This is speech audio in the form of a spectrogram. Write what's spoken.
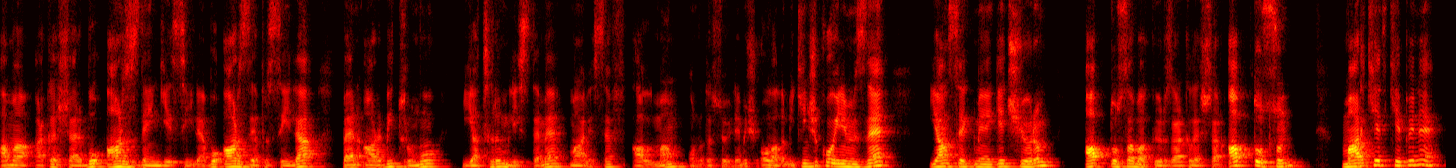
Ama arkadaşlar bu arz dengesiyle, bu arz yapısıyla ben Arbitrum'u yatırım listeme maalesef almam. Onu da söylemiş olalım. İkinci coin'imiz ne? yan sekmeye geçiyorum. Aptos'a bakıyoruz arkadaşlar. Aptos'un market cap'i ne?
